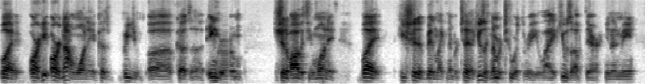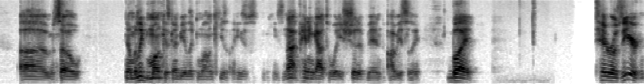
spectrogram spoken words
but or he or not won it because uh because uh, Ingram should have obviously won it, but he should have been like number two. He was like number two or three. Like he was up there. You know what I mean? Um, so you know, Malik Monk is gonna be Malik Monk. He's he's he's not panning out to what he should have been, obviously, but Terry Rozier,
